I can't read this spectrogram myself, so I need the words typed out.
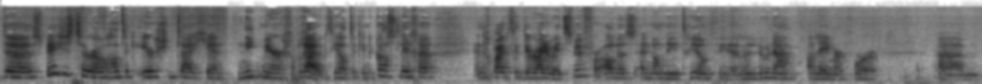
de Spacious Tarot had ik eerst een tijdje niet meer gebruikt. Die had ik in de kast liggen. En dan gebruikte ik de Rider-Waite-Smith voor alles. En dan die Triumph de Luna alleen maar voor um,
